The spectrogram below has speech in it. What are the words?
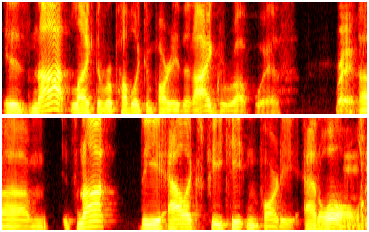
is not like the Republican Party that I grew up with. Right. Um, it's not the Alex P. Keaton party at all.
